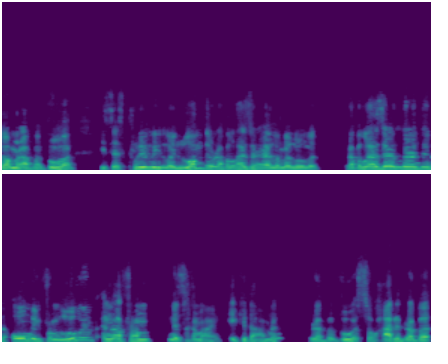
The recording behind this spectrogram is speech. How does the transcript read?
Toshba, Domer he says clearly, Lomdu Rabbi Elamelulav. Rabbi learned it only from Lulav and not from Nischamayim. Ikadamra, Rabbi so how did Rabbi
